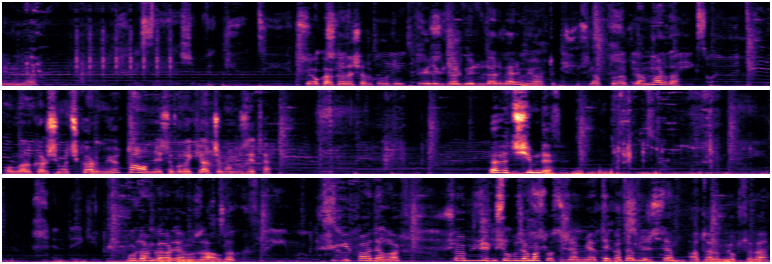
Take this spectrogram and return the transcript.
Yenile. Yok arkadaşlar orada öyle güzel bir ödüller vermiyor artık. Şu silah kutuları falan var da. Onları karşıma çıkarmıyor. Tamam neyse buradaki harcamamız yeter. Evet şimdi. Buradan gardiyanımızı aldık. Şu ifade var. Şuna bir 179 elmas basacağım ya. Tek atabilirsem atarım yoksa da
